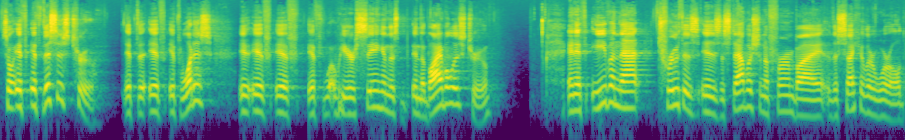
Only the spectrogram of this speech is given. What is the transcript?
So if, if this is true, if, the, if, if what is if, if, if what we are seeing in, this, in the Bible is true, and if even that truth is, is established and affirmed by the secular world,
